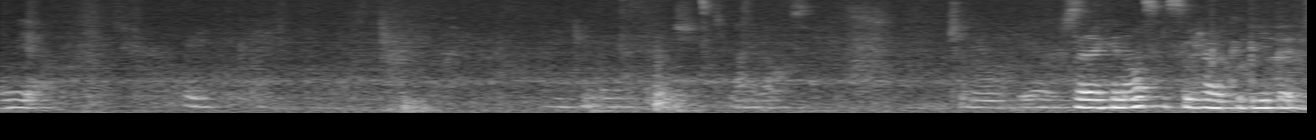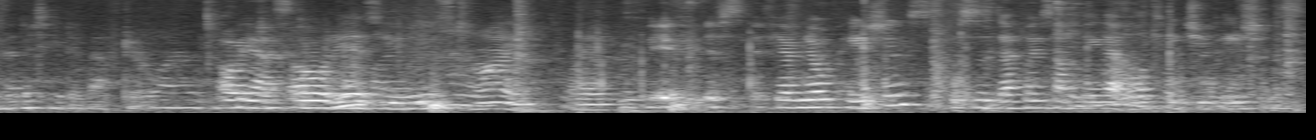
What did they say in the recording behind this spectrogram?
oh yeah. But I can also see how it could be a bit meditative after a while. Oh, yes. Oh, it is, you lose time, like. If, if, if you have no patience, this is definitely something that will teach you patience.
